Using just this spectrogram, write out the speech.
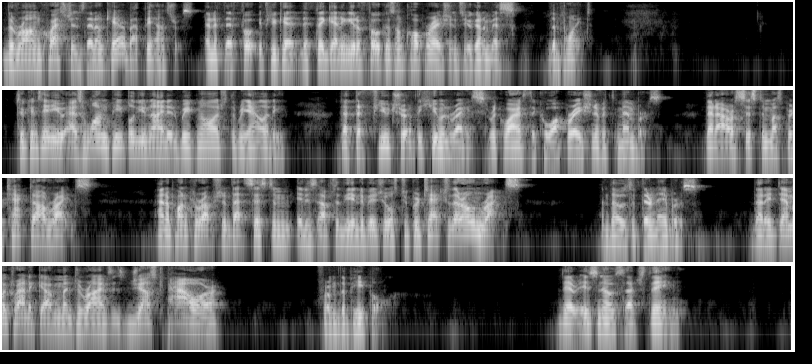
the wrong questions, they don't care about the answers. And if they're, fo- if you get, if they're getting you to focus on corporations, you're going to miss the point. To continue, as one people united, we acknowledge the reality that the future of the human race requires the cooperation of its members, that our system must protect our rights, and upon corruption of that system, it is up to the individuals to protect their own rights and those of their neighbors, that a democratic government derives its just power from the people. There is no such thing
